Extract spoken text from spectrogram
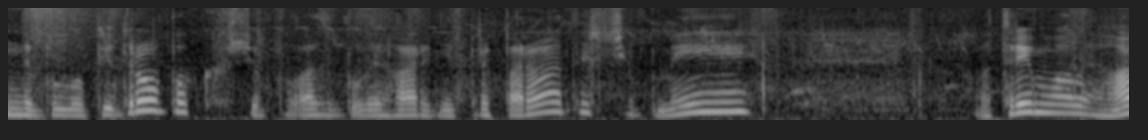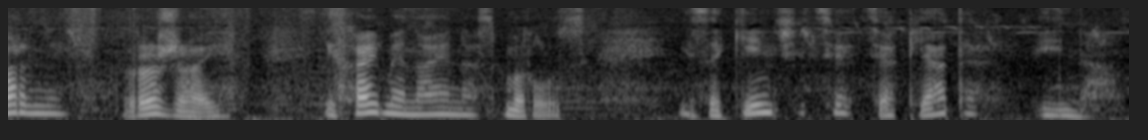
не було підробок, щоб у вас були гарні препарати, щоб ми отримували гарний врожай. І хай минає нас мороз. І закінчиться ця клята війна.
